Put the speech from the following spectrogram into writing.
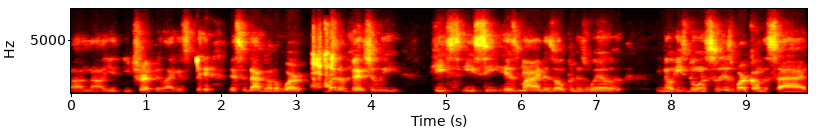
"Oh no, you you tripping? Like it's this is not going to work." But eventually, he he see his mind is open as well. You know, he's doing his work on the side,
